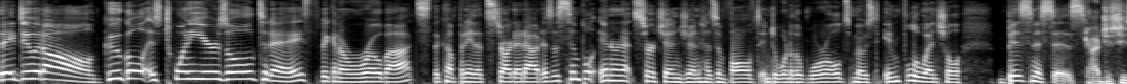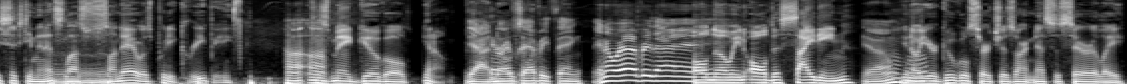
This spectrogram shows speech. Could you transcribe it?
They do it all. Google is 20 years old today. Speaking of robots, the company that started out as a simple internet search engine has evolved into one of the world's most influential businesses. God, you see 60 Minutes last mm. Sunday? It was pretty creepy. Uh-uh. Just made Google, you know, Yeah, knows everything. They know everything. all knowing, all deciding. Yeah. You know, your Google searches aren't necessarily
